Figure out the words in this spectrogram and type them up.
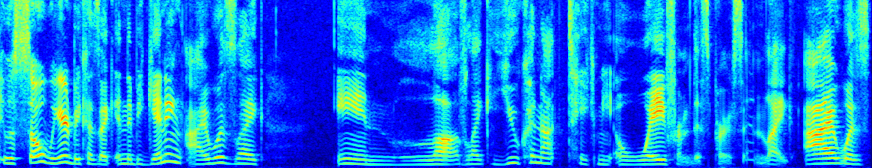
it was so weird because like in the beginning, I was like in love. Like you could not take me away from this person. Like I was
